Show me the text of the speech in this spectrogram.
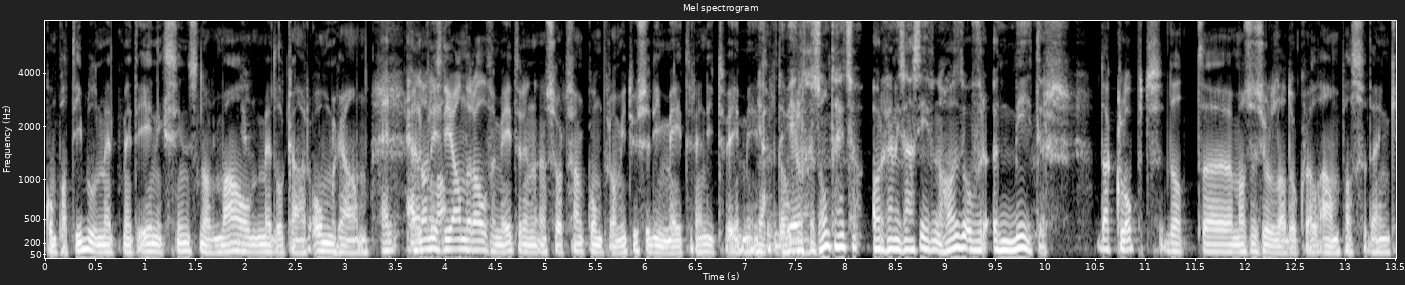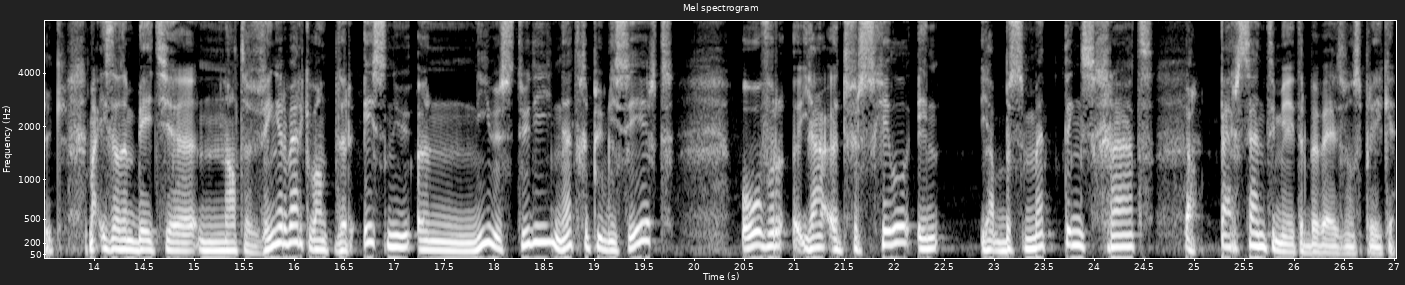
compatibel met, met enigszins normaal ja. met elkaar omgaan. En, en dan is die anderhalve meter een, een, soort van compromis tussen die meter en die twee meter. Ja, de Wereldgezondheidsorganisatie heeft nog altijd over een meter. Dat klopt, dat, uh, maar ze zullen dat ook wel aanpassen, denk ik. Maar is dat een beetje natte vingerwerk? Want er is nu een nieuwe studie, net gepubliceerd, over ja, het verschil in ja, besmettingsgraad ja. per centimeter, bij wijze van spreken.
